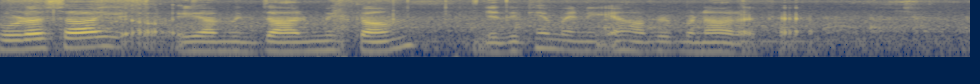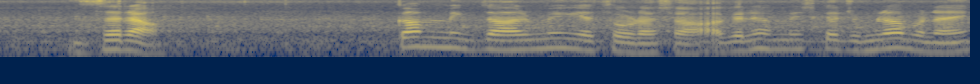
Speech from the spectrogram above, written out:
थोड़ा सा या, या मकदार में कम। ये देखें मैंने यहाँ पे बना रखा है। ज़रा कम मकदार में या थोड़ा सा अगर हम इसका जुमला बनाएँ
